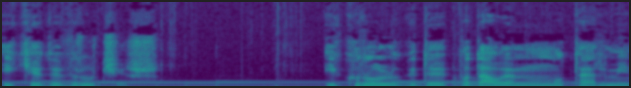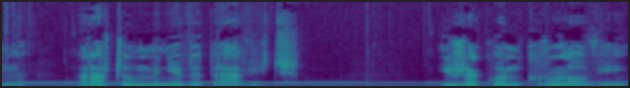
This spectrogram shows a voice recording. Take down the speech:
i kiedy wrócisz? I król, gdy podałem mu termin, raczył mnie wyprawić. I rzekłem królowi:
